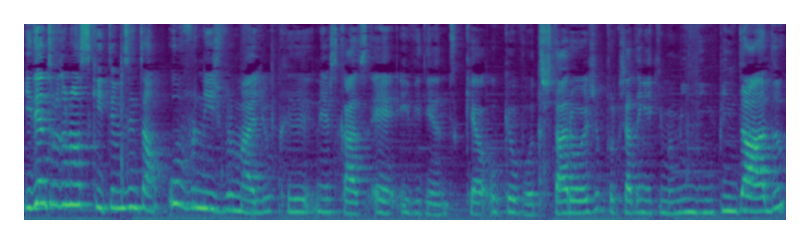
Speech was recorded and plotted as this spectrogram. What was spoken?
E dentro do nosso kit temos então o verniz vermelho, que neste caso é evidente que é o que eu vou testar hoje, porque já tenho aqui o meu mindinho pintado.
